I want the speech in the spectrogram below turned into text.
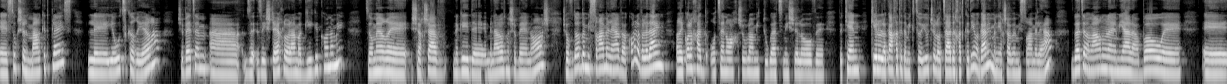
אה, סוג של marketplace לייעוץ קריירה, שבעצם זה השתייך לעולם הגיג אקונומי, זה אומר אה, שעכשיו נגיד אה, מנהלות משאבי אנוש שעובדות במשרה מלאה והכל אבל עדיין הרי כל אחד רוצה נורא חשוב לו המיתוג העצמי שלו ו, וכן כאילו לקחת את המקצועיות שלו צעד אחד קדימה גם אם אני עכשיו במשרה מלאה. בעצם אמרנו להם יאללה בואו אה, אה,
